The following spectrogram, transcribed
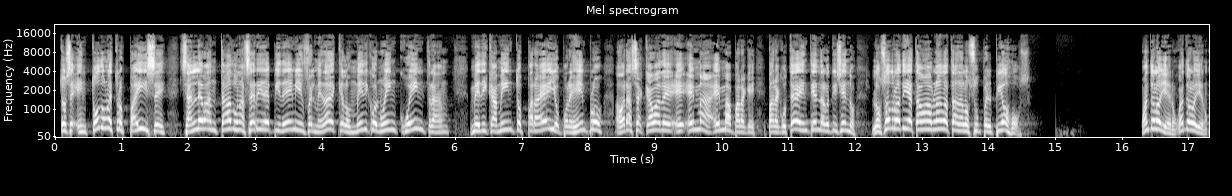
Entonces, en todos nuestros países se han levantado una serie de epidemias y enfermedades que los médicos no encuentran medicamentos para ello. Por ejemplo, ahora se acaba de. Eh, es más, es más, para que, para que ustedes entiendan lo que estoy diciendo. Los otros días estaban hablando hasta de los superpiojos. ¿Cuántos lo oyeron? ¿Cuántos lo oyeron?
